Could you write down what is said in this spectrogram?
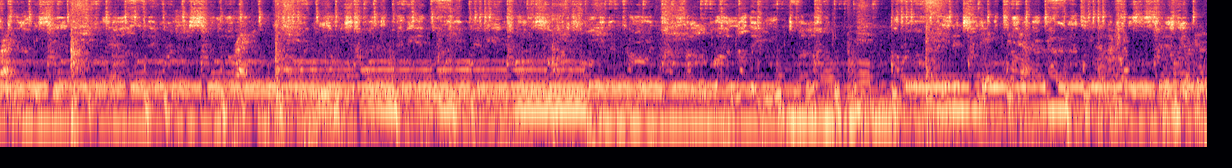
Right. Right. We were doing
